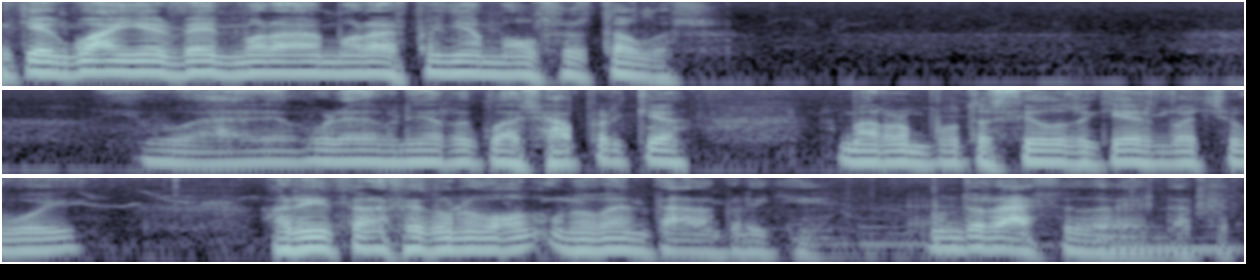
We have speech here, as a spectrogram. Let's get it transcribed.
aquí en guany el vent m'haurà espanyat molt les teles. I ara hauré de venir a arreglar això perquè m'ha romput els fils aquí, els veig avui. A nit ha fet una, una ventada per aquí, un desastre de vent ha fet.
